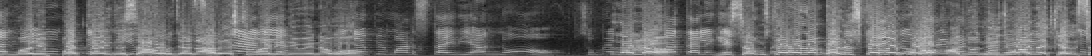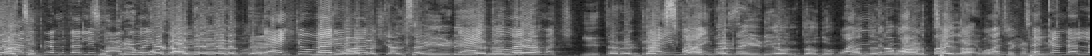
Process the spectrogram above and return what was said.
ಸುಮಾರು ಇಪ್ಪತ್ತೈದು ಸಾವಿರ ಜನ ಅರೆಸ್ಟ್ ಮಾಡಿದೀವಿ ನಾವು. ಬಿಜೆಪಿ ಮಾಡಿಸ್ತಾ ಇದೆಯಾ ನೋ ಸುಮ್ಮನೆ ಇಲ್ಲ, ಇಲ್ಲ. ಈ ಸಂಸ್ಥೆಗಳನ್ನ ಬಳಸ್ಕೋಬೇಕು. ಅದು ನಿಜವಾದ ಕೆಲಸ. ಸುಪ್ರೀಂ ಕೋರ್ಟ್ ಅದೇ ಹೇಳುತ್ತೆ. ನಿಜವಾದ ಕೆಲಸ ಇಡಿ ಏನಂದ್ರೆ ಈ ತರ ಡ್ರಗ್ಸ್ ಸ್ಕ್ಯಾಮ್ಗಳನ್ನ ಹಿಡಿಯುವಂತದ್ದು ಅದನ್ನ ಮಾಡ್ತಾ ಇಲ್ಲ. ಸೆಕೆಂಡ್ ಅಲ್ಲ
